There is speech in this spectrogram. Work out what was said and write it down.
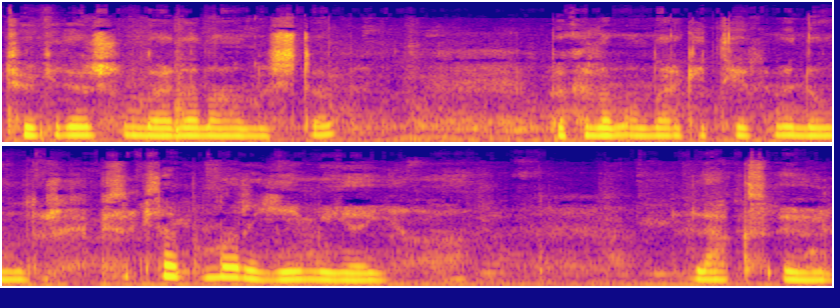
Türkiye'den şunlardan almıştım. Bakalım onlar getirdi mi ne olur. Bizimkiler bunları yemiyor ya. Laks öl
